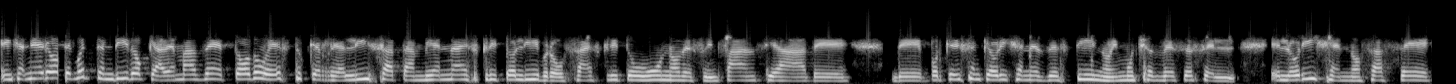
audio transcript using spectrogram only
Ingeniero, tengo entendido que además de todo esto que realiza, también ha escrito libros, ha escrito uno de su infancia, de, de porque dicen que origen es destino y muchas veces el, el origen nos hace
